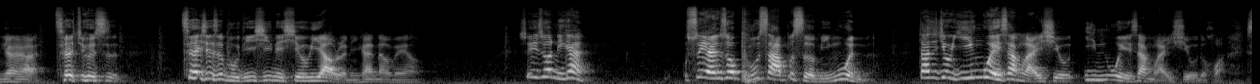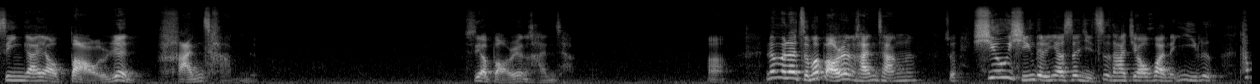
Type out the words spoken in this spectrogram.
你看看，这就是，这就是菩提心的修要了。你看到没有？所以说，你看，虽然说菩萨不舍名问了，但是就因位上来修，因位上来修的话，是应该要保任含藏的，是要保任含藏。啊，那么呢，怎么保任含藏呢？说修行的人要升起自他交换的意乐，他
